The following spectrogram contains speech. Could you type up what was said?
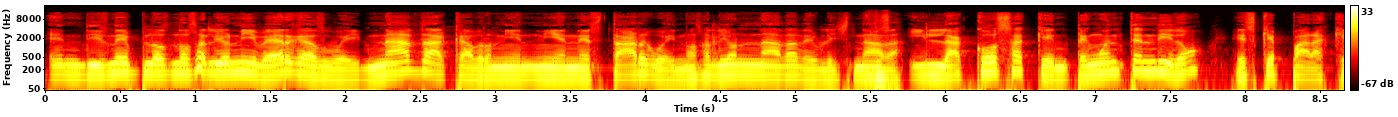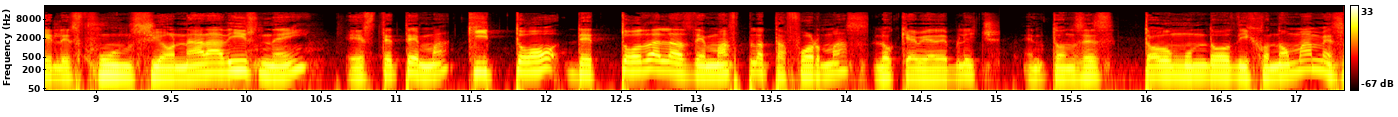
En Disney Plus no salió ni vergas, güey. Nada, cabrón. Ni, ni en Star, güey. No salió nada de Bleach, nada. Y la cosa que tengo entendido es que para que les funcionara a Disney este tema, quitó de todas las demás plataformas lo que había de Bleach. Entonces, todo el mundo dijo, no mames,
